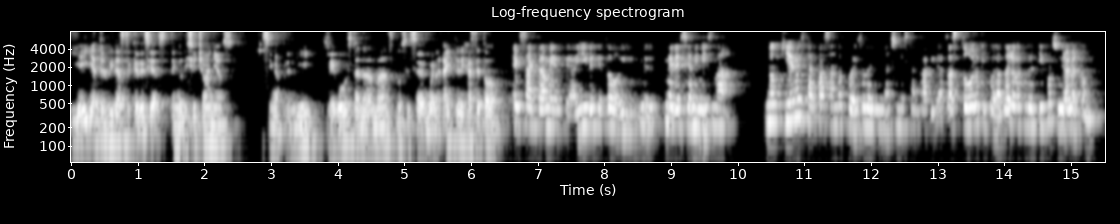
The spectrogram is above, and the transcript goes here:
y ahí ya te olvidaste que decías, tengo 18 años, recién aprendí, me gusta nada más, no sé si es buena. Ahí te dejaste todo. Exactamente, ahí dejé todo. Y me, me decía a mí misma, no quiero estar pasando por eso de eliminaciones tan rápidas. Haz todo lo que puedas, da lo mejor de ti por subir al balcón.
